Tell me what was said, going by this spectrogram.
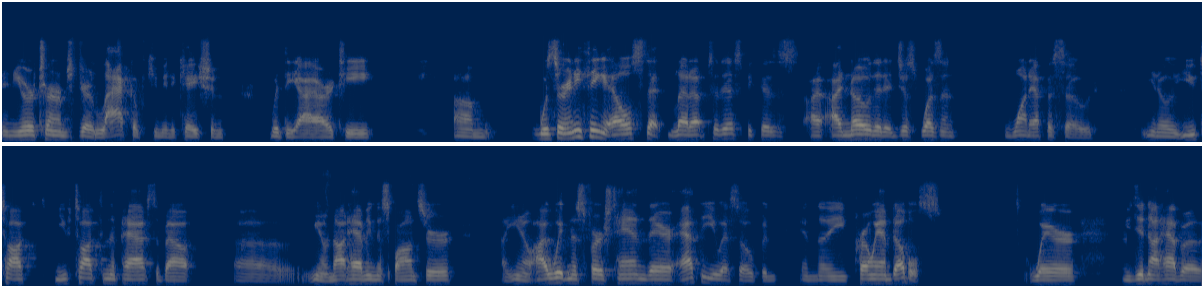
in your terms your lack of communication with the irt um, was there anything else that led up to this because I, I know that it just wasn't one episode you know you talked you've talked in the past about uh, you know, not having the sponsor. Uh, you know, I witnessed firsthand there at the U.S. Open in the pro am doubles, where you did not have a,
